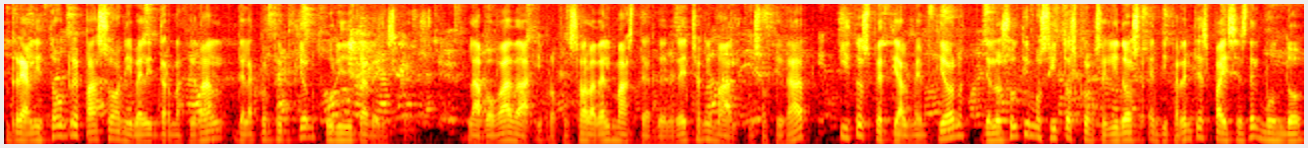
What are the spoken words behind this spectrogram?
realizó un repaso a nivel internacional de la concepción jurídica de estos. La abogada y profesora del máster de Derecho Animal y Sociedad hizo especial mención de los últimos hitos conseguidos en diferentes países del mundo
